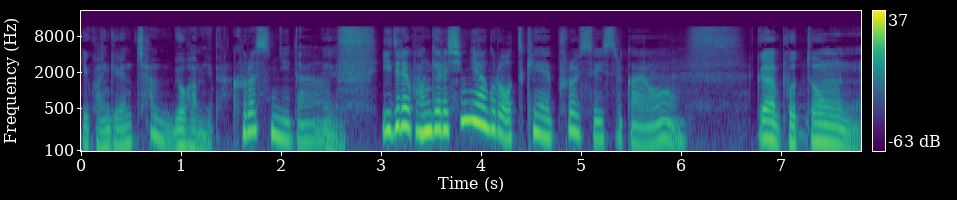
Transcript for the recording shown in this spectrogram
이 관계는 참 묘합니다. 그렇습니다. 예. 이들의 관계를 심리학으로 어떻게 풀을 수 있을까요? 그러니까 보통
